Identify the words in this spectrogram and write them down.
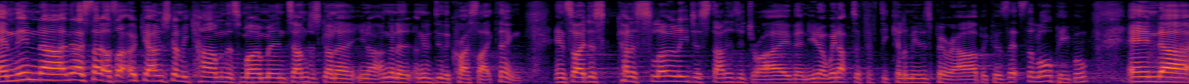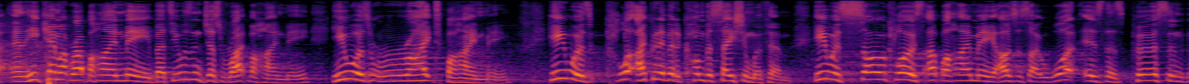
and then, uh, and then I started, I was like, okay, I'm just going to be calm in this moment. I'm just going to, you know, I'm going to, I'm going to do the Christ-like thing. And so I just kind of slowly just started to drive and, you know, went up to 50 kilometers per hour because that's the law, people. And, uh, and he came up right behind me, but he wasn't just right behind me. He was right behind me. He was, clo- I could have had a conversation with him. He was so close up behind me. I was just like, what is this person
